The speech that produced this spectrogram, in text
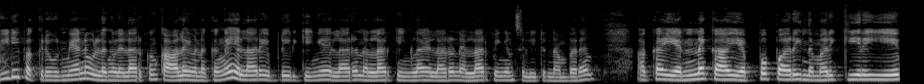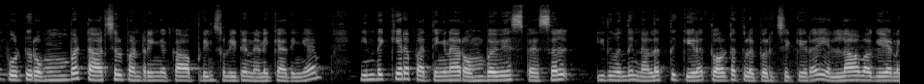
வீடியோ பார்க்குற உண்மையான உள்ளங்கள் எல்லாருக்கும் காலை வணக்கங்க. எல்லாரும் எப்படி இருக்கீங்க? எல்லாரும் நல்லா இருக்கீங்களா? எல்லாரும் நல்லா இருப்பீங்கன்னு சொல்லிட்டு நம்புகிறேன் அக்கா என்னக்கா எப்போ பாரு இந்த மாதிரி கீரையே போட்டு ரொம்ப டார்ச்சல் பண்ணுறீங்கக்கா அப்படின்னு சொல்லிட்டு நினைக்காதீங்க. இந்த கீரை பார்த்தீங்கன்னா ரொம்பவே ஸ்பெஷல். இது வந்து நிலத்துக்கீரை தோட்டத்தில் பறித்த கீரை எல்லா வகையான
